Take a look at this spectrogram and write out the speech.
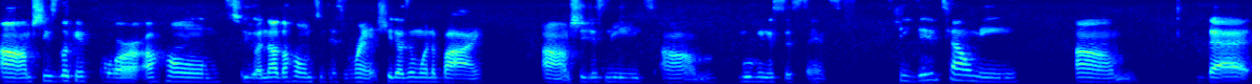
Um, she's looking for a home to another home to just rent. She doesn't want to buy. Um, she just needs um, moving assistance. She did tell me um, that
